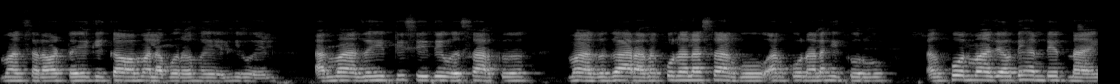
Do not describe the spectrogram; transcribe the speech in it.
माणसाला वाटतं की केव्हा मला बरं होईल हे होईल. आणि माझंही तिसरी दिवस सारखं माझं गारानं कोणाला सांगू आणि कोणाला हे करू? आणि कोण माझ्यावर ध्यान देत नाही?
